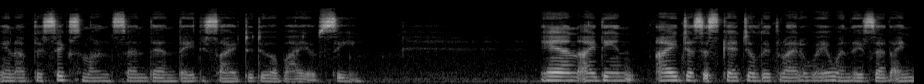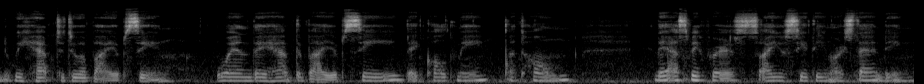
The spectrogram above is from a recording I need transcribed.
and after six months and then they decided to do a biopsy. And I didn't I just scheduled it right away when they said I, we have to do a biopsy. When they have the biopsy, they called me at home. They asked me first, are you sitting or standing?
